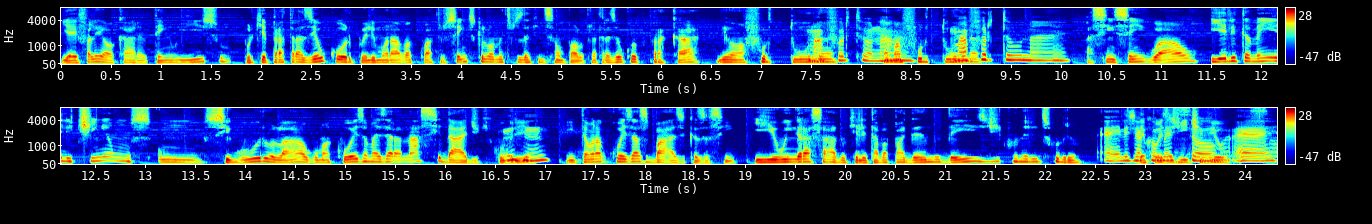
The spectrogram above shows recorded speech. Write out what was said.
E aí falei, ó, cara, eu tenho isso, porque pra trazer o corpo, ele morava a 400 quilômetros daqui de São Paulo, Pra trazer o corpo pra cá, meu, é uma fortuna. Uma fortuna. É uma fortuna Uma fortuna. é. assim, sem igual. E ele também, ele tinha um, um seguro lá, alguma coisa, mas era na cidade que cobria. Uhum. Então eram coisas básicas, assim. E o engraçado, que ele tava pagando desde quando ele descobriu. É, ele já Depois a começou. gente viu. É.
